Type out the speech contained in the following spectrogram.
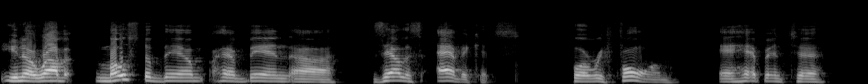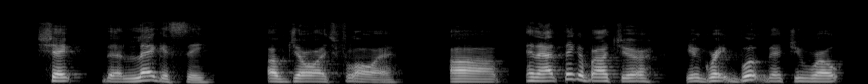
you know, Robert, most of them have been uh, zealous advocates for reform and helping to shape the legacy of George Floyd. Uh, and I think about your your great book that you wrote,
